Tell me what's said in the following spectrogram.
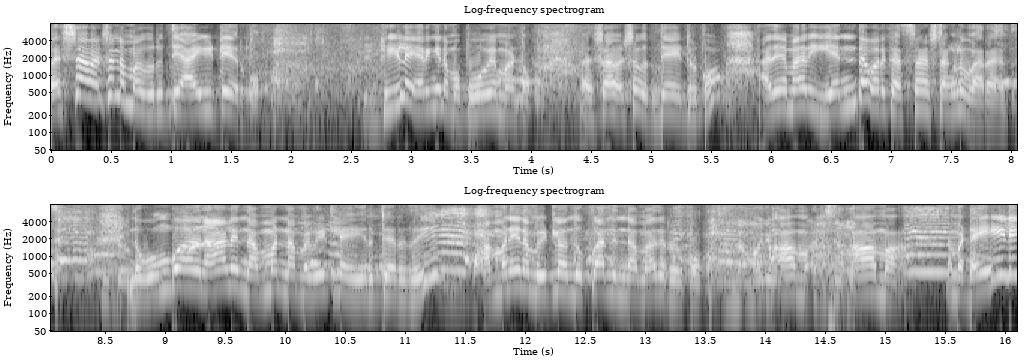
வருஷா வருஷம் நம்ம விருத்தி ஆகிட்டே இருக்கும். கீழே இறங்கி நம்ம போகவே மாட்டோம். வருஷா வருஷம் விருத்தி ஆகிட்டு இருக்கோம். அதே மாதிரி எந்த ஒரு கஷ்ட நஷ்டங்களும் வராது. இந்த ஒம்பது நாள் இந்த அம்மன் நம்ம வீட்டில் இருக்கிறது அம்மனே நம்ம வீட்டில் வந்து உட்கார்ந்து இந்த மாதிரி இருக்கும். ஆமாம் ஆமாம் நம்ம டெய்லி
